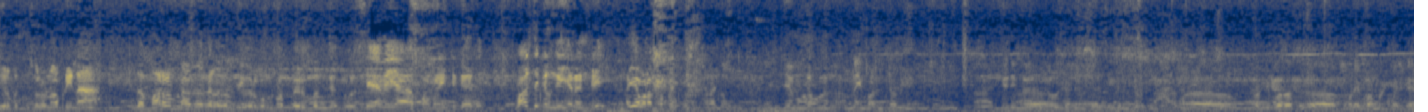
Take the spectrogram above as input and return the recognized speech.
இதை பற்றி சொல்லணும் அப்படின்னா இந்த மரம் நடுறதுல வந்து இவர் ரொம்ப பெரும் பங்கு ஒரு சேவையாக அப்பா பண்ணிட்டு இருக்காரு. வாழ்த்துக்கள்ங்க ஐயா நன்றி. ஐயா வணக்கம். வணக்கம். விஜயமங்கலம் அன்னை வாழ்ந்தாவி அடிக்கடி கூட பங்கு கேட்டு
